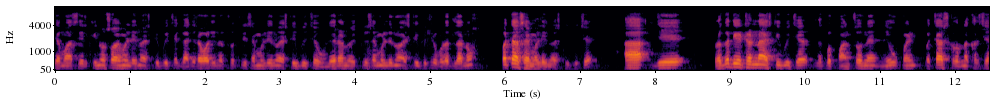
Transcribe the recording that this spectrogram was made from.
જેમાં સિરખીનો સો એમએલડીનો એસટીપી છે ગાજરાવાડીનો એકસો ત્રીસ એમએલડીનો એસટીપી છે ઉંડેરાનો એકવીસ એમએલડીનો એસટીપી છે વડોદરાનો પચાસ એમએલડીનો એસટીપી છે. આ જે પ્રગતિ હેઠળના એસટીપી છે, લગભગ પાંચસો ને નેવું પોઈન્ટ પચાસ કરોડના ખર્ચે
